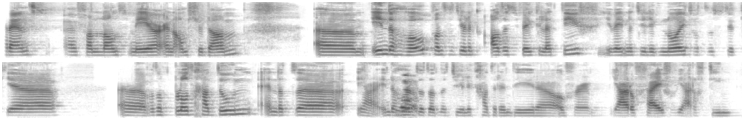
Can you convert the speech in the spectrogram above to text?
grens uh, van Landsmeer en Amsterdam. Um, in de hoop, want het is natuurlijk altijd speculatief. Je weet natuurlijk nooit wat een stukje, uh, wat een plot gaat doen. En dat, uh, ja, in de hoop ja. dat dat natuurlijk gaat renderen over een jaar of vijf of jaar of tien.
